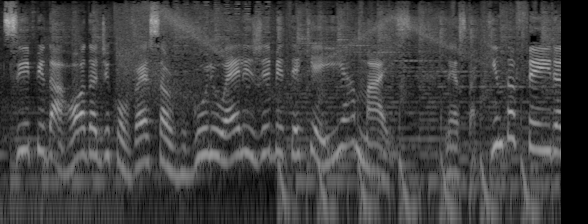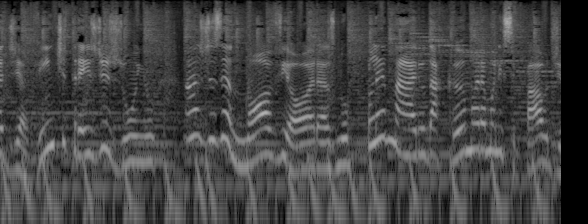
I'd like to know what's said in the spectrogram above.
Participe da roda de conversa Orgulho LGBTQIA. Nesta quinta-feira, dia 23 de junho, às 19 horas, no plenário da Câmara Municipal de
